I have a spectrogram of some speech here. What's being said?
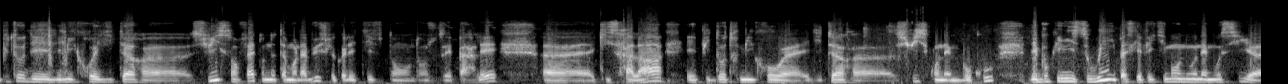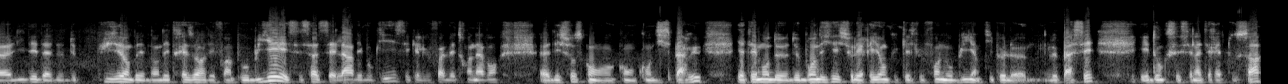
plutôt des, des micro-éditeurs euh, suisses, en fait, notamment la Bûche, le collectif dont, dont je vous ai parlé, euh, qui sera là, et puis d'autres micro-éditeurs euh, suisses qu'on aime beaucoup. Les bouquinistes, oui, parce qu'effectivement, nous, on aime aussi euh, l'idée de, de, de puiser dans des, dans des trésors des fois un peu oubliés, et c'est ça, c'est l'art des bouquinistes, c'est quelquefois de mettre en avant euh, des choses qui ont qui ont disparu. Il y a tellement de, de dessinées sur les rayons que quelquefois on oublie un petit peu le, le passé, et donc c'est c'est l'intérêt de tout ça.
